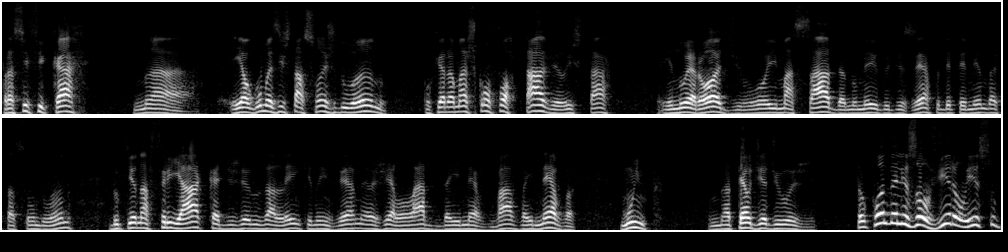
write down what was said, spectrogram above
para se ficar na, em algumas estações do ano porque era mais confortável estar no Heródio ou em Massada, no meio do deserto, dependendo da estação do ano, do que na friaca de Jerusalém, que no inverno era gelada e nevava e neva muito, até o dia de hoje. Então, quando eles ouviram isso,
